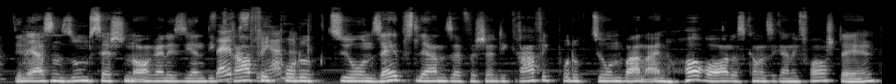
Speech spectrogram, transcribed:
den ersten Zoom-Session organisieren, die Grafikproduktion, selbst lernen, selbstverständlich. Die Grafikproduktion waren ein Horror, das kann man sich gar nicht vorstellen,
